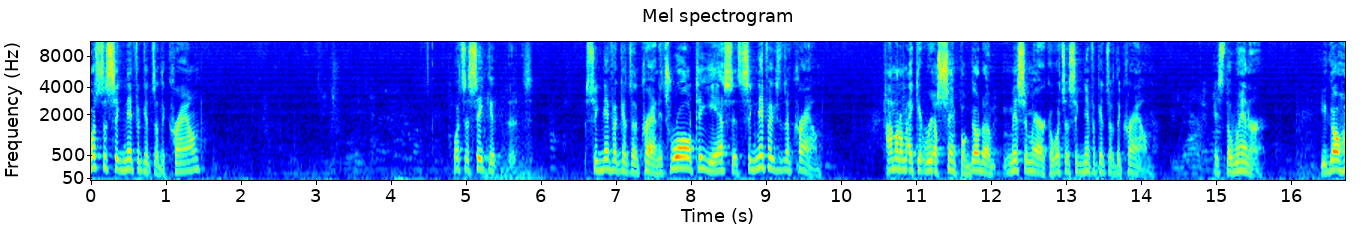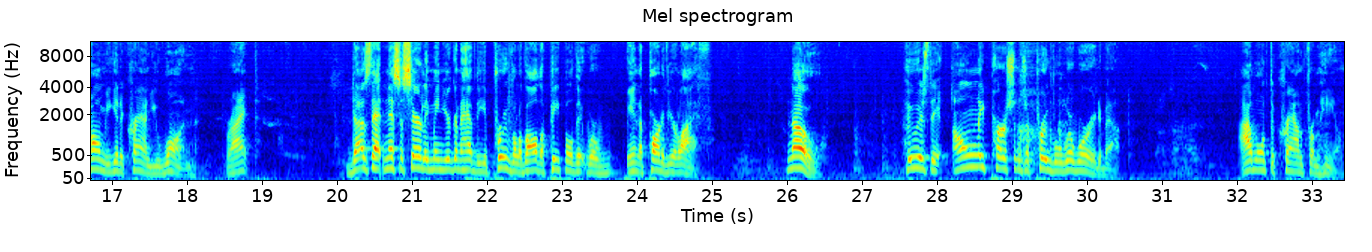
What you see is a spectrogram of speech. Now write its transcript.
What's the significance of the crown? What's the secret, uh, significance of the crown? It's royalty, yes. It's significance of crown. I'm going to make it real simple. Go to Miss America. What's the significance of the crown? It's the winner. You go home, you get a crown, you won, right? Does that necessarily mean you're going to have the approval of all the people that were in a part of your life? No. Who is the only person's approval we're worried about? I want the crown from him.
